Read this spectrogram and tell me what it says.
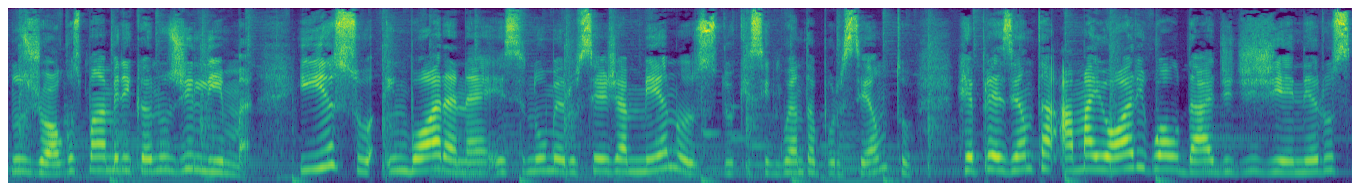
nos Jogos Pan-Americanos de Lima. E isso, embora né, esse número seja menos do que 50%, representa a maior igualdade de gêneros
